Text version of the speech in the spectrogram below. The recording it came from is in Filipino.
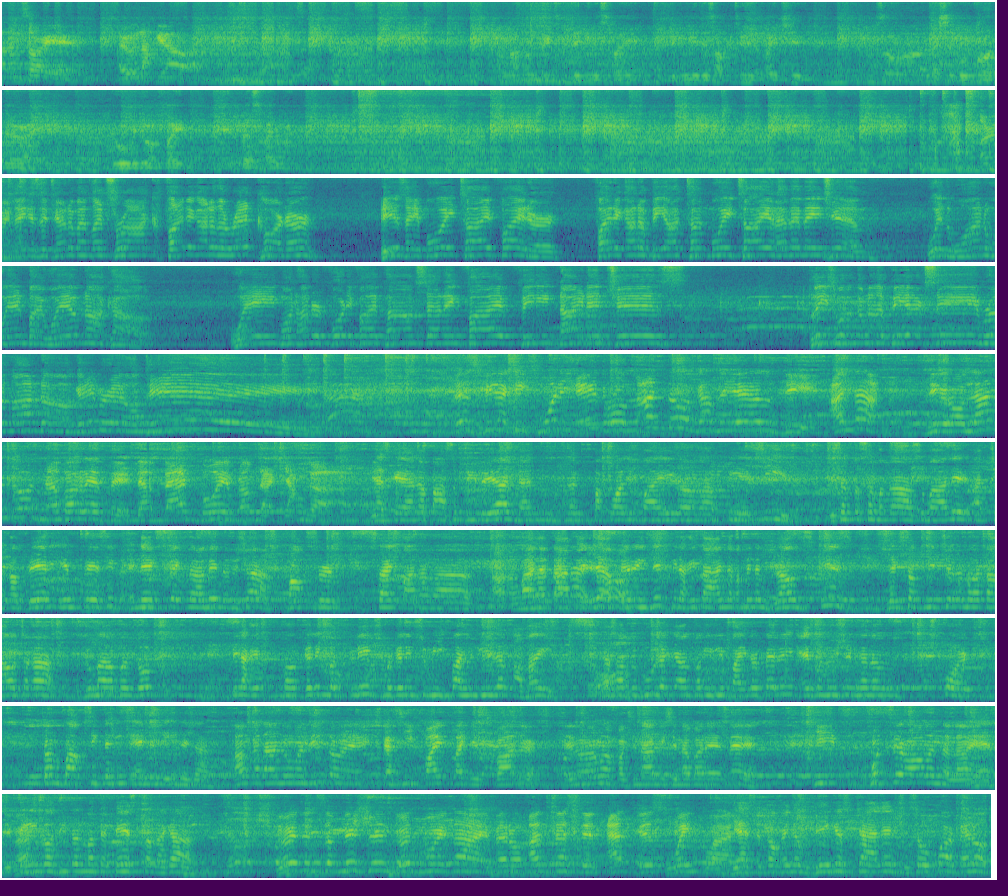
but I'm sorry. I will knock you out. Ronaldo, thanks for taking this fight and giving me this opportunity to fight you. So uh, let's just go out there and do what we do and fight. Be the best fighter win. All right, ladies and gentlemen, let's rock. Fighting out of the red corner, he is a Muay Thai fighter, fighting out of Biagtan Muay Thai and MMA gym, with one win by way of knockout. Weighing 145 pounds, standing 5 feet 9 inches. Please welcome to the PXC, Rolando Gabriel D. This PXC 28, Rolando Gabriel D. Anak ni Rolando Navarrete, the bad boy from the jungle. Yes, kaya napasok dito yan dahil nagpa-qualify ng uh, PXC. Isa to sa mga sumali at saka very impressive. In-expect namin ano siya, boxer style parang uh, Ah, ang parang tatay, tatay niya. oo. Pero hindi, pinakitaan niya kami ng ground skills. Nag-submit siya ng mga tao tsaka lumaban doon. Pinakit, magaling mag-clinch, magaling sumipa, hindi lang kamay. Nasa tugulan niya ang pagiging fighter. Pero yung evolution nga ng sport, from boxing, naging MMA na siya. Ang katanungan dito eh, kasi fight like his father. Eh naman, pag sinabi si Navarrete, he puts it all on the line, Yes, di ba? tingin ko dito matetest talaga. Good in submission, good Muay Thai, pero untested at this weight class. Yes, ito ang kanyang biggest challenge so far. Pero,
